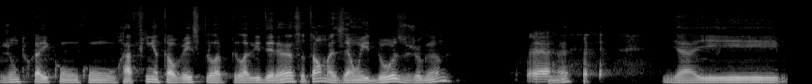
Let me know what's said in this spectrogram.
junto aí com, com o Rafinha, talvez pela, pela liderança e tal, mas é um idoso jogando. É. Né? E aí.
